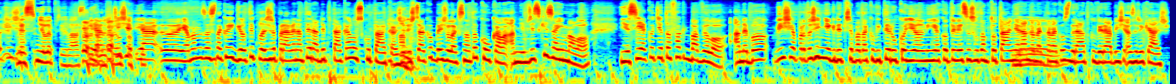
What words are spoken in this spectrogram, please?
totiž, Nesměle přihlásila já, totiž, já, eh, já mám zase takový guilty pleasure právě na ty rady ptáka loskutáka, že Ano. když to jako běželo, jak jsem na to koukala a mě vždycky zajímalo, jestli jako tě to fakt bavilo, anebo víš, a protože někdy třeba takový ty rukodělný, jako ty věci jsou tam totálně random, jak tam jako z drátku vyrábíš a říkáš,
